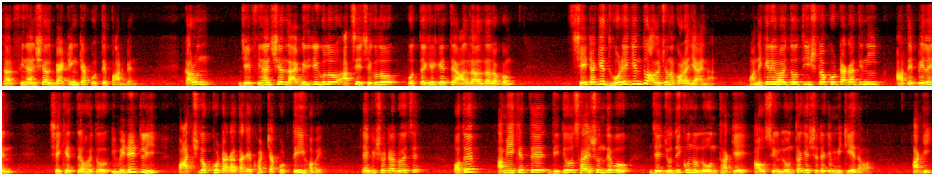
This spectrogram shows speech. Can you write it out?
তার ফিনান্সিয়াল ব্যাটিংটা করতে পারবেন। কারণ যে ফিনান্সিয়াল লাইবিলিটিগুলো আছে, সেগুলো প্রত্যেকের ক্ষেত্রে আলাদা আলাদা রকম। সেটাকে ধরে কিন্তু আলোচনা করা যায় না। অনেকেরই হয়তো তিরিশ লক্ষ টাকা তিনি হাতে পেলেন সেই ক্ষেত্রে হয়তো ইমিডিয়েটলি পাঁচ লক্ষ টাকা তাকে খরচা করতেই হবে। এই বিষয়টা রয়েছে। অতএব আমি এক্ষেত্রে দ্বিতীয় সাজেশন দেব যে যদি কোনো লোন থাকে হাউসিং লোন থাকে, সেটাকে মিটিয়ে দেওয়া। আগেই।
